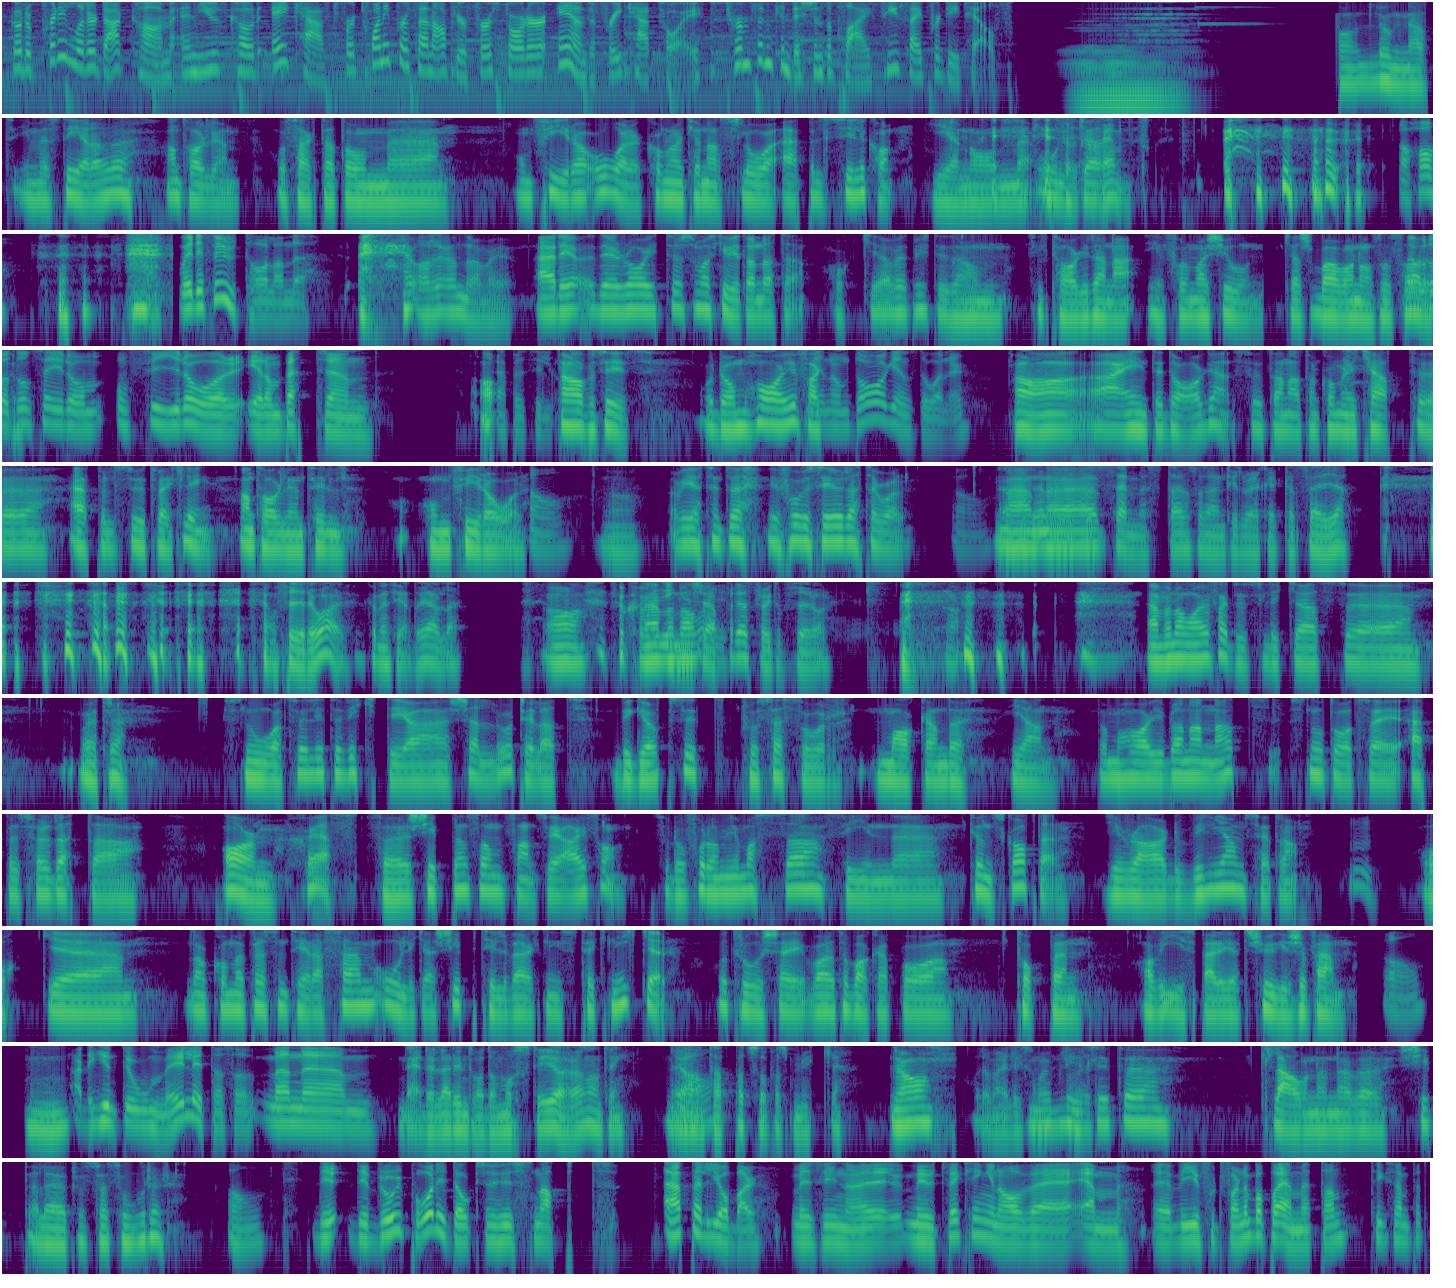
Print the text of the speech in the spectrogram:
Go to prettylitter.com and use code ACAST for 20% off your first order and a free cat toy. Terms and conditions apply. See site for details. Lugnat investerare antagligen och sagt att om, eh, om fyra år kommer de kunna slå Apple Silicon genom olika... Jaha. Vad är det för uttalande? ja, det undrar man ju. Nej, det, det, är Reuters som har skrivit om detta. Och jag vet inte riktigt hur de fick tag i denna information. Kanske bara var någon som sa Men det. De säger om, om fyra år är de bättre än ja. Apple Silicon? Ja, precis. Och de har ju faktiskt... Genom dagens då eller? Ja, nej, inte dagens, utan att de kommer ikapp eh, Apples utveckling antagligen till om fyra år. Ja. ja. Jag vet inte, vi får väl se hur detta går. Ja. Men, alltså, det är det äh, sämsta en sån här tillverkare kan säga. om fyra år kan ni se, då jävlar. Ja. Då kommer Nej, ingen de... köpa deras produkter på fyra år. Ja. Nej, men de har ju faktiskt lyckats, eh, vad heter det, sno åt sig lite viktiga källor till att bygga upp sitt processormakande igen. De har ju bland annat snott åt sig Apples för detta ARM-chef för chippen som fanns i iPhone. Så då får de ju massa fin eh, kunskap där. Gerard Williams heter han. Mm. Och eh, de kommer presentera fem olika chiptillverkningstekniker och tror sig vara tillbaka på toppen av isberget 2025. Ja. Mm. ja det är ju inte omöjligt alltså, men... Ähm... Nej, det lär det inte vara. De måste göra någonting. Nu ja. har de tappat så pass mycket. Ja, och de, är liksom, de har blivit lite clownen över chip eller processorer. Ja, det, det beror ju på lite också hur snabbt Apple jobbar med, sina, med utvecklingen av eh, M. Eh, vi är ju fortfarande bara på M1 till exempel.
